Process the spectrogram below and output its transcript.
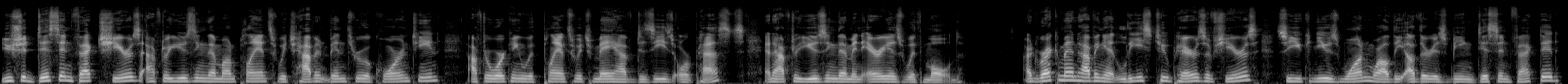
you should disinfect shears after using them on plants which haven't been through a quarantine, after working with plants which may have disease or pests, and after using them in areas with mold. I'd recommend having at least two pairs of shears so you can use one while the other is being disinfected,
